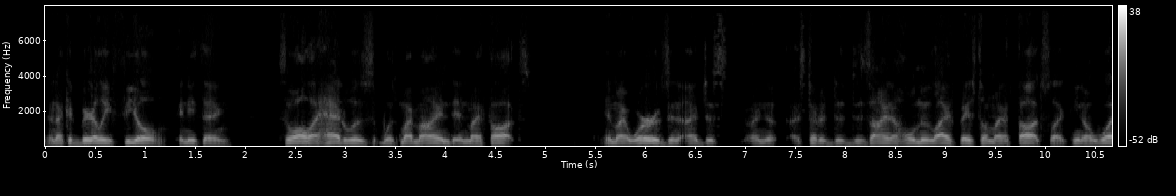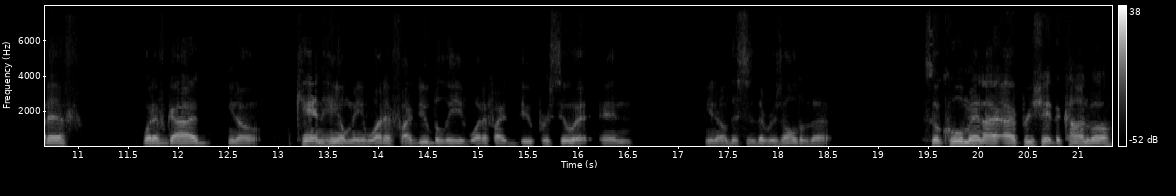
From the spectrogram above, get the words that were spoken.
and i could barely feel anything. So all i had was was my mind and my thoughts and my words. And i just I, I started to design a whole new life based on my thoughts. Like you know what if what if God, you know, can heal me? What if I do believe? What if I do pursue it? And, you know, this is the result of that. So cool, man. I, I appreciate the convo.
